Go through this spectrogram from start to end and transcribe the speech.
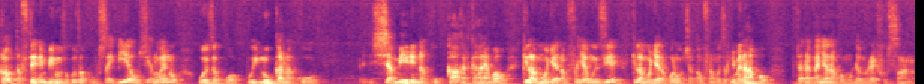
Kwa tafuteni mbinu za kuweza kusaidia uhusiano wenu uweze kuinuka na kushamiri na kukaa katika hali ambayo kila mmoja anamfurahia mwenzie, kila mmoja anakuwa na uchangamfu na mwenzie. Kinyume na hapo, mtadanganyana kwa muda mrefu sana.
